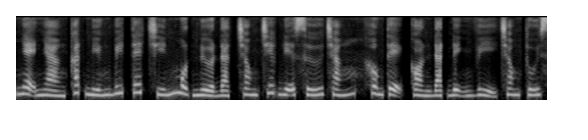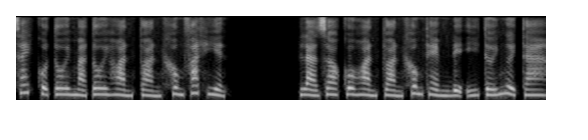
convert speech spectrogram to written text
nhẹ nhàng cắt miếng bít tết chín một nửa đặt trong chiếc đĩa sứ trắng, không tệ còn đặt định vị trong túi sách của tôi mà tôi hoàn toàn không phát hiện. Là do cô hoàn toàn không thèm để ý tới người ta,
